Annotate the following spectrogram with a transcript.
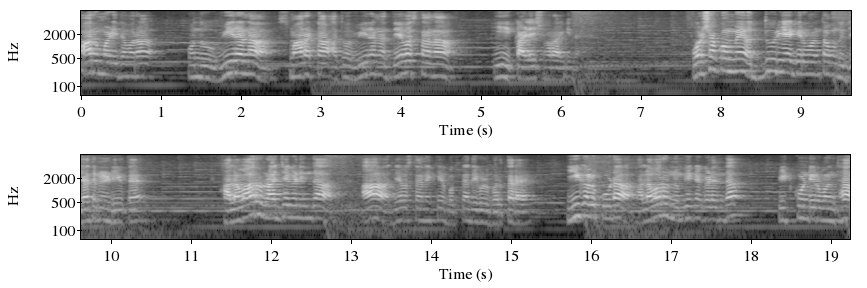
ಪಾರು ಮಾಡಿದವರ ಒಂದು ವೀರನ ಸ್ಮಾರಕ ಅಥವಾ ವೀರನ ದೇವಸ್ಥಾನ ಈ ಕಾಳೇಶ್ವರ ಆಗಿದೆ. ವರ್ಷಕ್ಕೊಮ್ಮೆ ಅದ್ಧೂರಿಯಾಗಿರುವಂಥ ಒಂದು ಜಾತ್ರೆ ನಡೆಯುತ್ತೆ. ಹಲವಾರು ರಾಜ್ಯಗಳಿಂದ ಆ ದೇವಸ್ಥಾನಕ್ಕೆ ಭಕ್ತಾದಿಗಳು ಬರ್ತಾರೆ. ಈಗಲೂ ಕೂಡ ಹಲವಾರು ನಂಬಿಕೆಗಳಿಂದ ಇಟ್ಕೊಂಡಿರುವಂತಹ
